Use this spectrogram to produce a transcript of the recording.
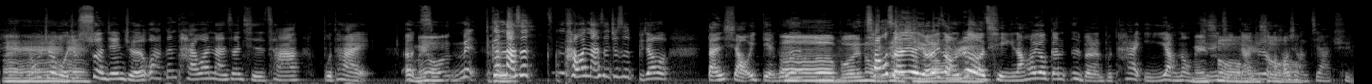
然然后觉得我就瞬间觉得哇，跟台湾男生其实差不太呃没有没跟男生台湾男生就是比较胆小一点，可是冲绳也有一种热情情，然后又跟日本人不太一样那种拘谨感，就好想嫁去。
